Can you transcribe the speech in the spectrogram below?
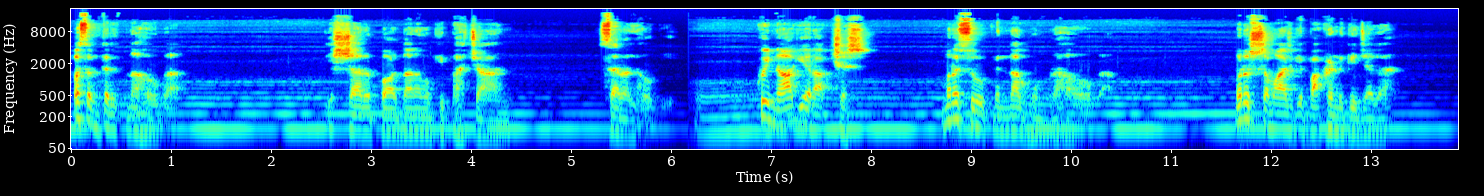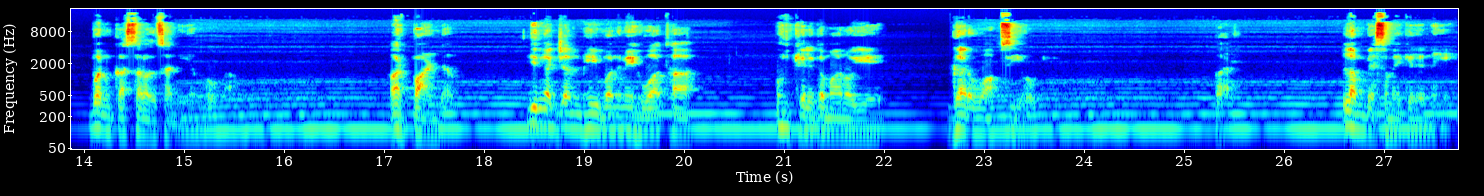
बस अंतर इतना होगा कि शर्प और दानवों की पहचान सरल होगी। कोई नाग या राक्षस मनुष्य रूप में ना घूम रहा होगा। मनुष्य समाज के पाखंड की जगह वन का सरल सा नियम होगा। और पांडव, जिनका जन्म ही वन में हुआ था, उनके लिए तो मानो ये घर वापसी होगी पर लंबे समय के लिए नहीं।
